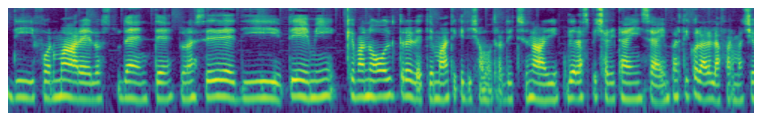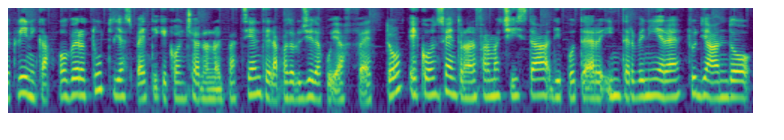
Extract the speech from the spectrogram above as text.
di formare lo studente su una serie di temi che vanno oltre le tematiche diciamo tradizionali della specialità in sé, in particolare la farmacia clinica, ovvero tutti gli aspetti che concernono il paziente e la patologia da cui è affetto e consentono al farmacista di poter intervenire studiando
